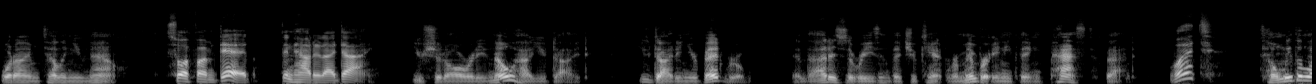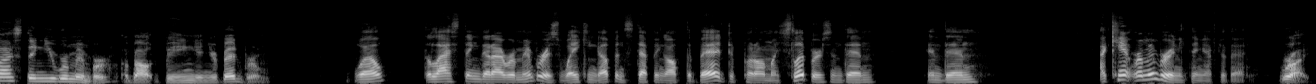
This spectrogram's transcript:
what I am telling you now. So if I'm dead, then how did I die? You should already know how you died. You died in your bedroom, and that is the reason that you can't remember anything past that. What? Tell me the last thing you remember about being in your bedroom. Well, the last thing that I remember is waking up and stepping off the bed to put on my slippers and then, and then, I can't remember anything after that. Right.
